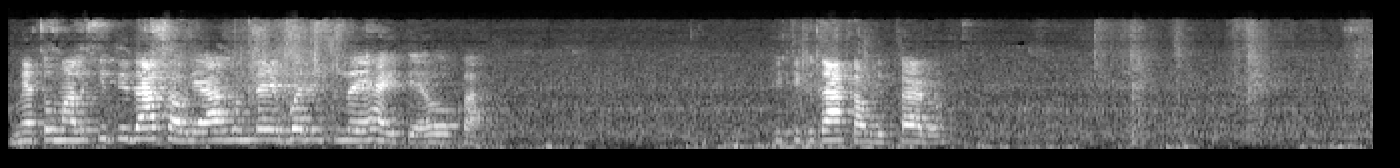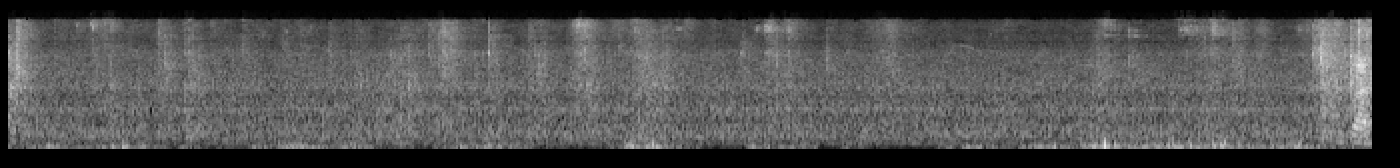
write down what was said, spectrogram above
मी तुम्हाला किती दाखवले अजून लय बरीच लय आहे ते हो का? किती दाखवली काढून? काय?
